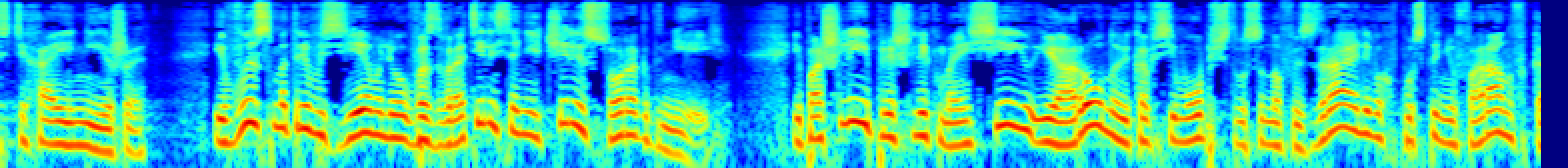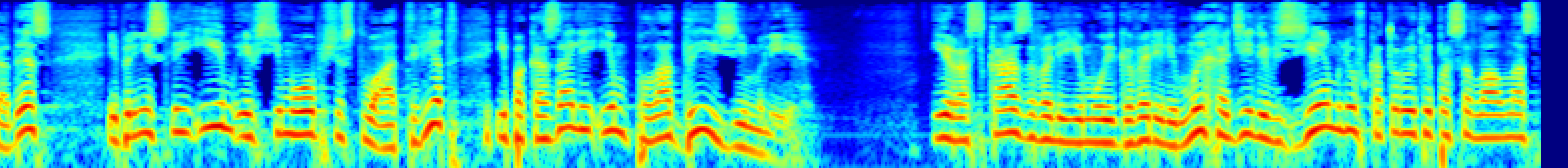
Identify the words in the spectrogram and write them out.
стиха и ниже. «И, высмотрев землю, возвратились они через сорок дней, и пошли и пришли к Моисею и Аарону и ко всему обществу сынов Израилевых в пустыню Фаран, в Кадес, и принесли им и всему обществу ответ, и показали им плоды земли» и рассказывали ему и говорили, мы ходили в землю, в которую ты посылал нас,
